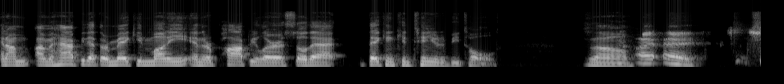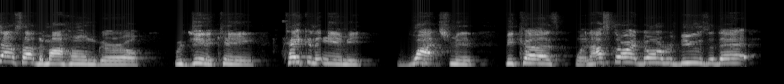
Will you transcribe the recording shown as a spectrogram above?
and I'm I'm happy that they're making money and they're popular so that they can continue to be told. So hey, hey shouts out to my homegirl Regina King taking the Emmy, Watchmen, because when I started doing reviews of that,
